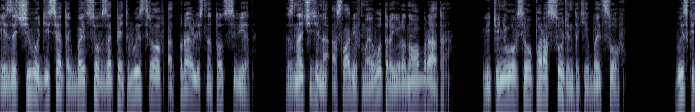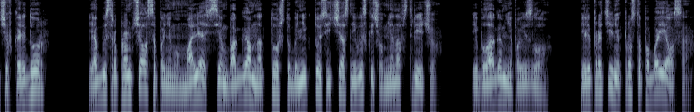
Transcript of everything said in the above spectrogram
Из-за чего десяток бойцов за пять выстрелов отправились на тот свет, значительно ослабив моего троюродного брата. Ведь у него всего пара сотен таких бойцов. Выскочив в коридор, я быстро промчался по нему, молясь всем богам на то, чтобы никто сейчас не выскочил мне навстречу. И благо мне повезло. Или противник просто побоялся,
